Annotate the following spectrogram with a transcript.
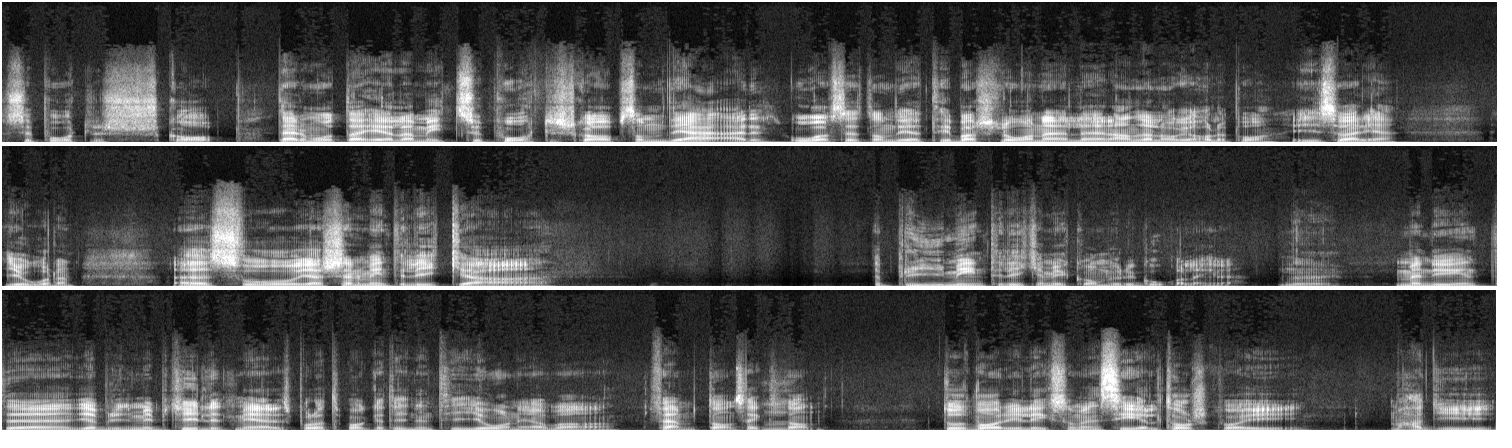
supporterskap. Däremot är hela mitt supporterskap som det är, oavsett om det är till Barcelona eller andra lag jag håller på i Sverige, Djurgården. Eh, så jag känner mig inte lika... Jag bryr mig inte lika mycket om hur det går längre. Nej. Men det är inte, jag brydde mig betydligt mer, spola tillbaka tiden 10 år när jag var 15, 16. Då var det liksom en seltorsk var ju, hade ju,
